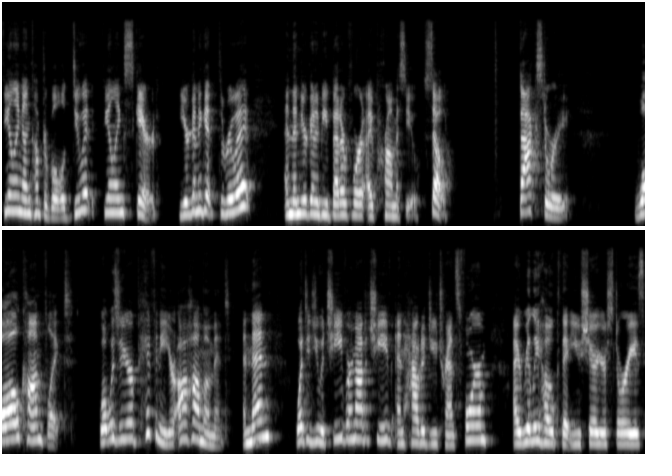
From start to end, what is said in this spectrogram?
feeling uncomfortable, do it feeling scared. You're going to get through it and then you're going to be better for it. I promise you. So, backstory wall conflict. What was your epiphany, your aha moment? And then what did you achieve or not achieve? And how did you transform? I really hope that you share your stories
